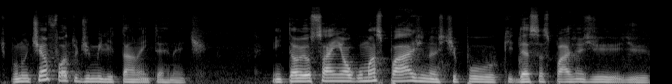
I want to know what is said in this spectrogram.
Tipo, não tinha foto de militar na internet. Então eu saí em algumas páginas, tipo, que dessas páginas de, de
